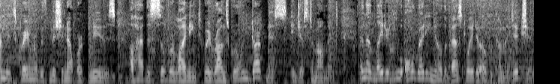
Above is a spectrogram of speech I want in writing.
I'm Ruth Kramer with Mission Network News. I'll have the silver lining to Iran's growing darkness in just a moment. And then later, you already know the best way to overcome addiction,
